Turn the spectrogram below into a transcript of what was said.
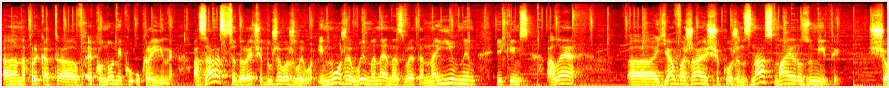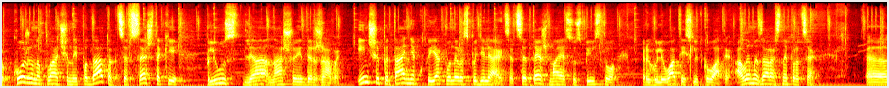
е, наприклад, е, в економіку України. А зараз це, до речі, дуже важливо. І може ви мене назвете наївним якимсь, але е, я вважаю, що кожен з нас має розуміти, що кожен оплачений податок це все ж таки плюс для нашої держави. Інше питання, як вони розподіляються, це теж має суспільство регулювати і слідкувати. Але ми зараз не про це. Е,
